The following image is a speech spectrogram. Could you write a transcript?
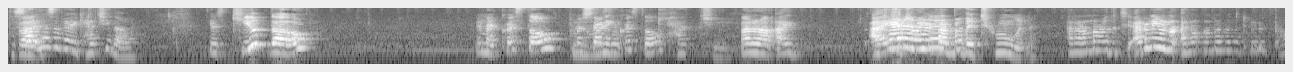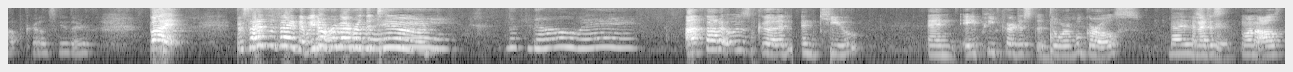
The song wasn't very catchy though. It was cute though. In my crystal, my shining crystal. Catchy. I don't know. I I, I can't even remember the tune. I don't remember the tune. I don't even. I don't remember the tune of Pop Girls either. But besides the fact that we don't remember the tune, No way. I thought it was good and cute. And A Pink are just adorable girls. That is and I true. just want to all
